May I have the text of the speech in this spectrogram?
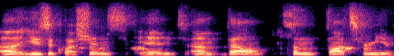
uh, use the questions. And um, Val, some thoughts from you?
